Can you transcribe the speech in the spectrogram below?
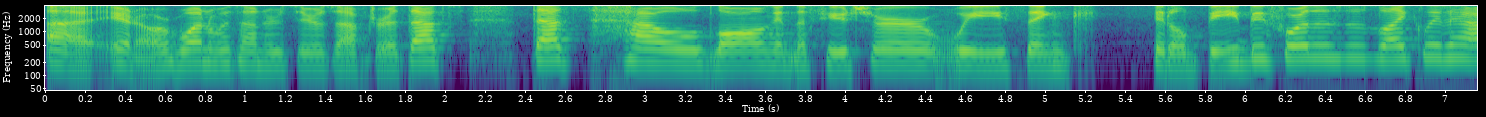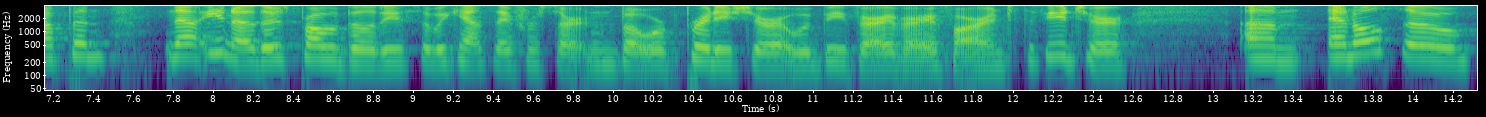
uh, you know, or one with 100 zeros after it. That's that's how long in the future we think it'll be before this is likely to happen. Now, you know, there's probabilities, so we can't say for certain, but we're pretty sure it would be very, very far into the future. Um, and also,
